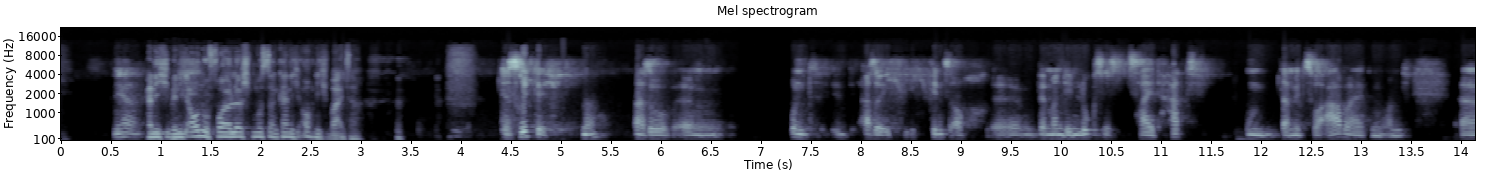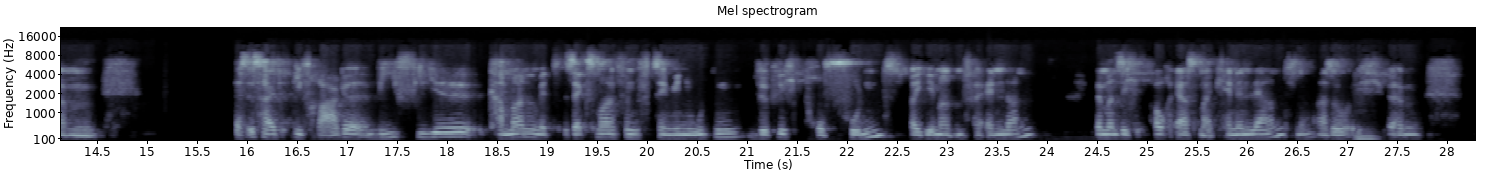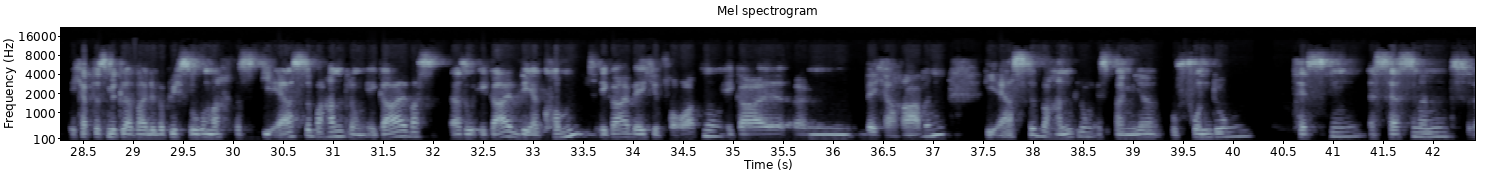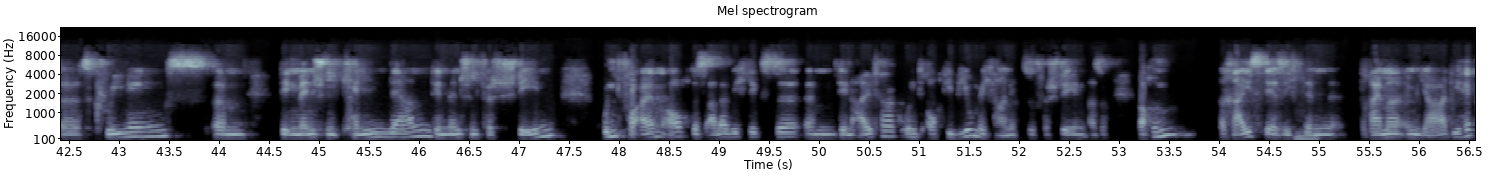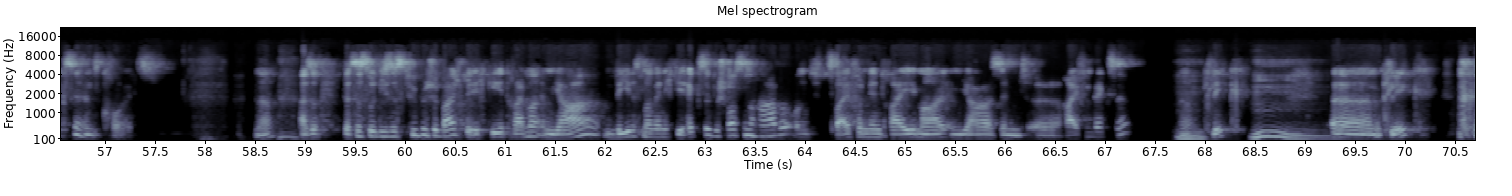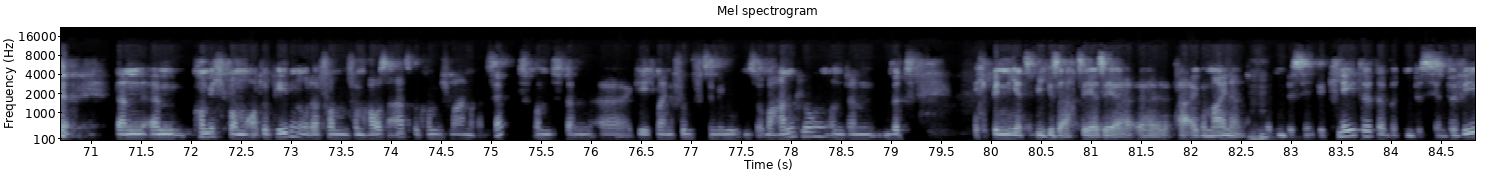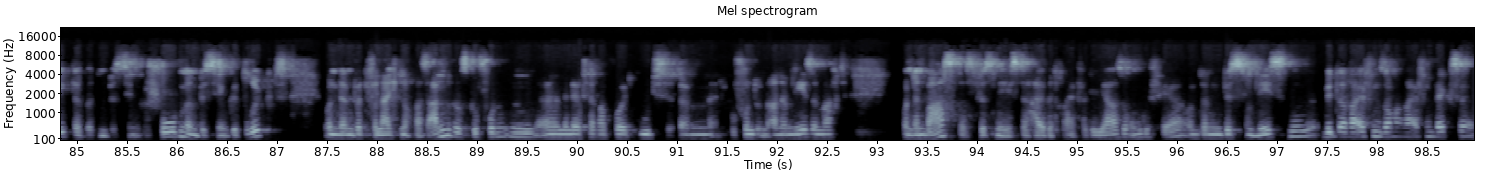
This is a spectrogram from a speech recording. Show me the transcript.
Ja. Kann ich, wenn ich auch nur Feuer löschen muss, dann kann ich auch nicht weiter. Das ist richtig. Ne? Also ähm, und also ich, ich finde es auch, äh, wenn man den Luxus Zeit hat, um damit zu arbeiten. Und ähm, es ist halt die Frage, wie viel kann man mit sechs mal 15 Minuten wirklich profund bei jemandem verändern, wenn man sich auch erstmal kennenlernt. Ne? Also mhm. ich, ähm, ich habe das mittlerweile wirklich so gemacht, dass die erste Behandlung, egal was, also egal wer kommt, egal welche Verordnung, egal ähm, welcher Rahmen, die erste Behandlung ist bei mir Befundung, Testen, Assessment, äh, Screenings, ähm, den Menschen kennenlernen, den Menschen verstehen und vor allem auch das Allerwichtigste, ähm, den Alltag und auch die Biomechanik zu verstehen. Also warum reißt er sich mhm. denn dreimal im Jahr die Hexe ins Kreuz? Ne? Also das ist so dieses typische Beispiel. Ich gehe dreimal im Jahr, jedes Mal, wenn ich die Hexe geschossen habe und zwei von den drei Mal im Jahr sind äh, Reifenwechsel. Ne? Mhm. Klick, mhm. Ähm, Klick. dann ähm, komme ich vom Orthopäden oder vom, vom Hausarzt, bekomme ich mal ein Rezept und dann äh, gehe ich meine 15 Minuten zur Behandlung und dann wird ich bin jetzt, wie gesagt, sehr, sehr äh, verallgemeinert. Mhm. Da wird ein bisschen geknetet, da wird ein bisschen bewegt, da wird ein bisschen geschoben, ein bisschen gedrückt und dann wird vielleicht noch was anderes gefunden, äh, wenn der Therapeut gut ähm, Befund und Anamnese macht. Und dann war es das fürs nächste halbe, dreiviertel Jahr so ungefähr. Und dann bis zum nächsten Winterreifen, Sommerreifenwechsel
